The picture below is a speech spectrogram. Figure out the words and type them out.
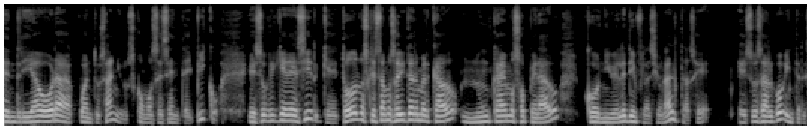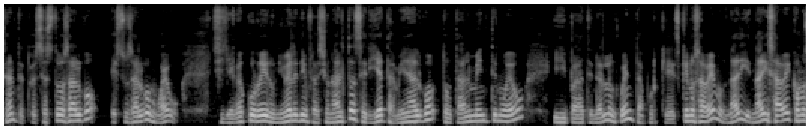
tendría ahora cuántos años, como 60 y pico. ¿Eso qué quiere decir? Que todos los que estamos ahorita en el mercado nunca hemos operado con niveles de inflación altas. ¿eh? Eso es algo interesante. Entonces, esto es algo, esto es algo nuevo. Si llega a ocurrir un nivel de inflación alta, sería también algo totalmente nuevo y para tenerlo en cuenta, porque es que no sabemos, nadie, nadie sabe cómo,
